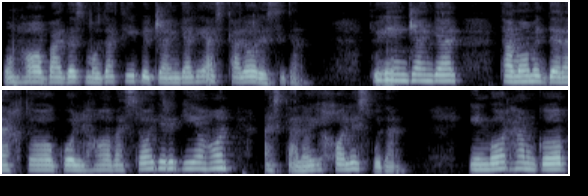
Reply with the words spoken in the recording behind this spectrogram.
اونها بعد از مدتی به جنگلی از طلا رسیدن. توی این جنگل تمام درختها، گلها و سایر گیاهان از طلای خالص بودند. این بار هم گاو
